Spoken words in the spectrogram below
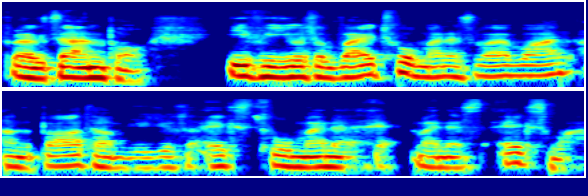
For example, if you use y2 minus y1, on the bottom, you use x2 minus, minus x1.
